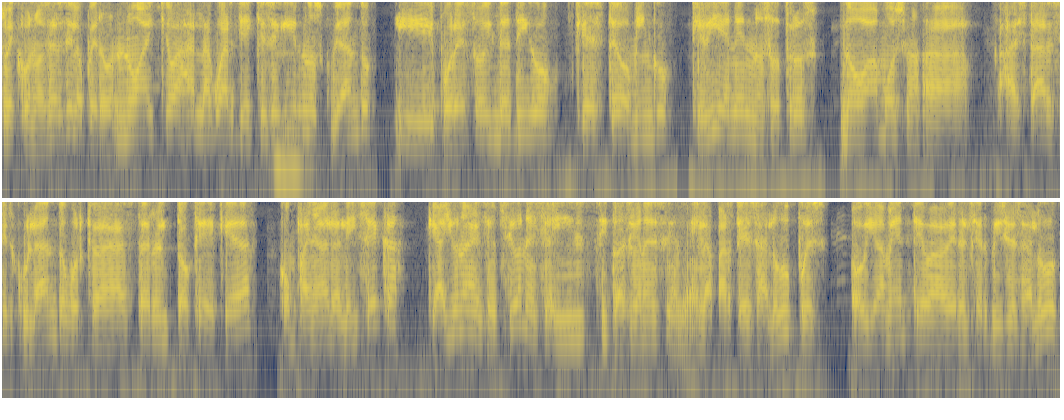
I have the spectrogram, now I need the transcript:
reconocérselo, pero no hay que bajar la guardia, hay que seguirnos cuidando y por eso hoy les digo que este domingo que viene nosotros no vamos a, a estar circulando porque va a estar el toque de queda acompañado de la ley seca, que hay unas excepciones y hay situaciones en, la parte de salud, pues obviamente va a haber el servicio de salud,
